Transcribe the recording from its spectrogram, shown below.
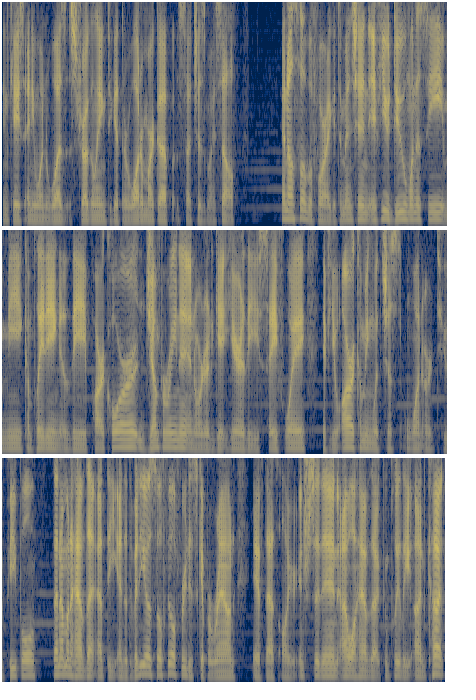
in case anyone was struggling to get their watermark up, such as myself. And also, before I get to mention, if you do want to see me completing the parkour jump arena in order to get here the safe way, if you are coming with just one or two people, then I'm going to have that at the end of the video, so feel free to skip around if that's all you're interested in. I will have that completely uncut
